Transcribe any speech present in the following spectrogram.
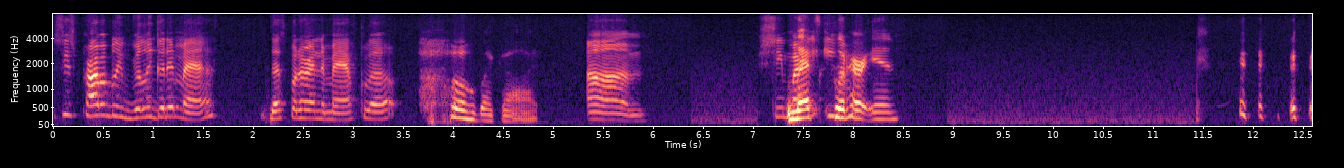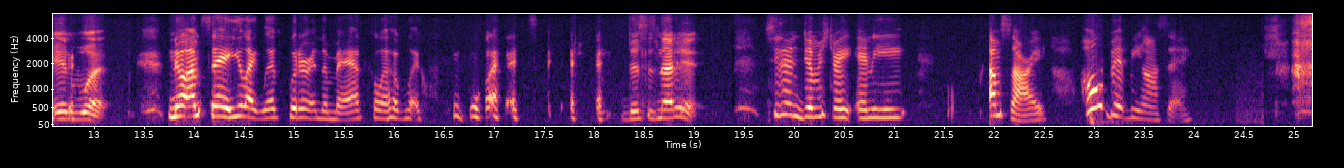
She's probably really good at math. Let's put her in the math club. Oh my god. Um, she might let's even... put her in. in what? No, I'm saying you like let's put her in the math club. Like what? this is not it. She didn't demonstrate any. I'm sorry. Who bit Beyonce?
